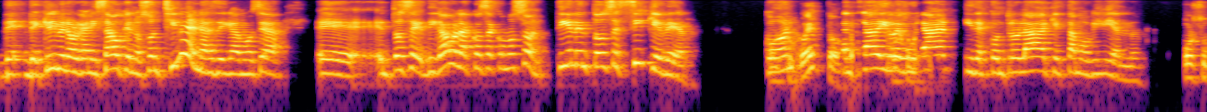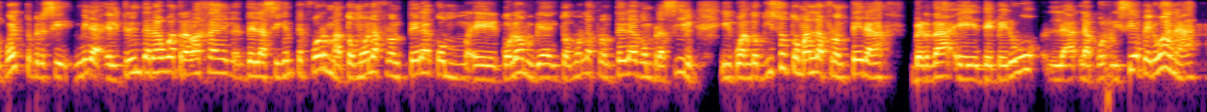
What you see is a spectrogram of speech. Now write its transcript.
de, crimen organizado que no son chilenas, digamos. O sea, eh, entonces, digamos las cosas como son. Tiene entonces sí que ver con la entrada irregular y descontrolada que estamos viviendo. Por supuesto, pero sí, mira, el tren de Aragua trabaja de, la siguiente forma, tomó la frontera con eh, Colombia y tomó la frontera con Brasil, y cuando quiso tomar la frontera, ¿verdad?, eh, de Perú, la, policía peruana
